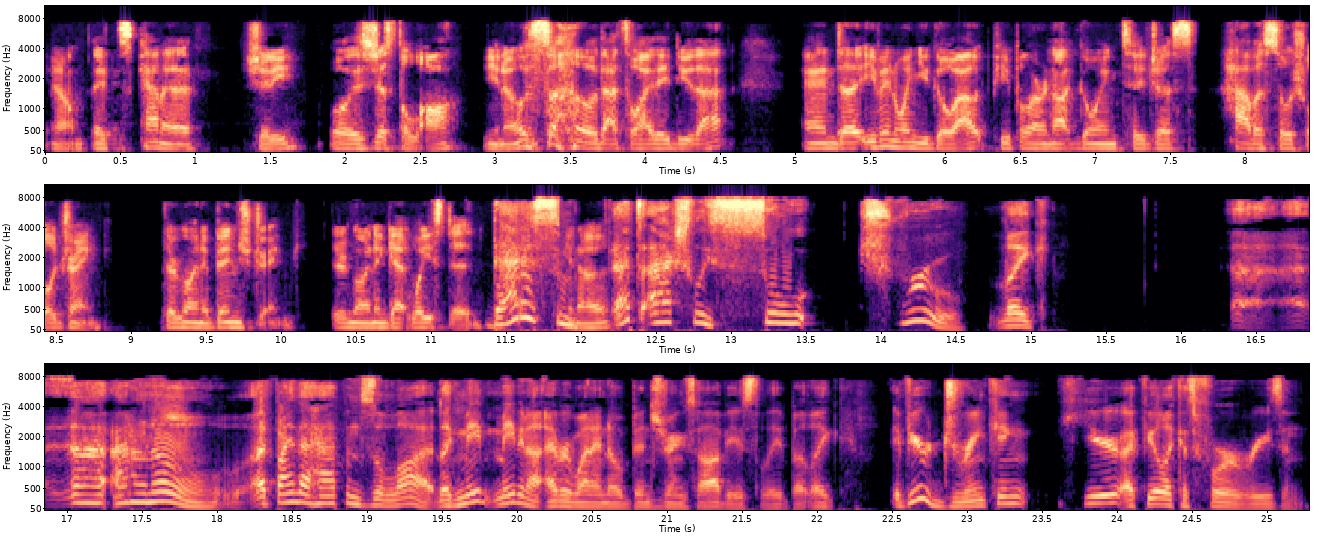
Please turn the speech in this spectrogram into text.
you know, it's kind of shitty. Well, it's just the law, you know, so that's why they do that. And uh, even when you go out, people are not going to just have a social drink. They're going to binge drink they're going to get wasted. That is some. You know? That's actually so true. Like, uh, uh, I don't know. I find that happens a lot. Like, maybe maybe not everyone I know binge drinks, obviously, but like, if you're drinking here, I feel like it's for a reason.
